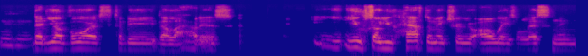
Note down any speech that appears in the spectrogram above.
mm-hmm. that your voice to be the loudest. you so you have to make sure you're always listening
